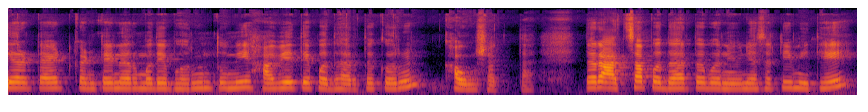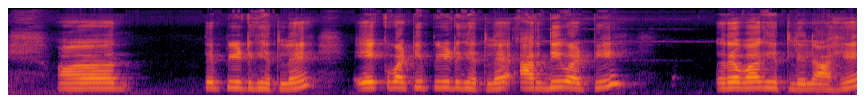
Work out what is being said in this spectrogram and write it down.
एअरटाईट कंटेनरमध्ये भरून तुम्ही हवे ते पदार्थ करून खाऊ शकता. तर आजचा पदार्थ बनवण्यासाठी मी इथे ते पीठ घेतलं आहे एक वाटी पीठ घेतलं आहे अर्धी वाटी रवा घेतलेला आहे.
